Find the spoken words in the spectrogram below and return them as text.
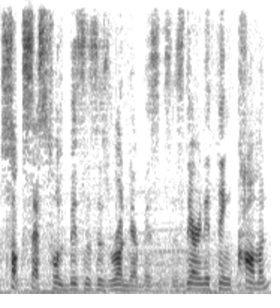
successful businesses run their business? Is there anything common?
